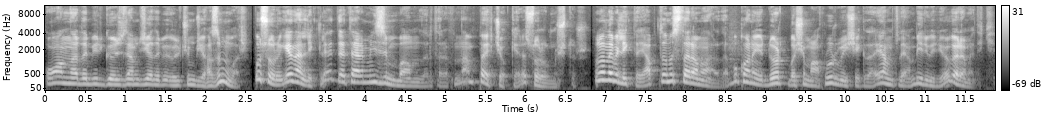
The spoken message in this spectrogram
O anlarda bir gözlemci ya da bir ölçüm cihazı mı var? Bu soru genellikle determinizm bağımlıları tarafından pek çok kere sorulmuştur. Bununla birlikte yaptığımız taramalarda bu konuyu dört başı mahrur bir şekilde yanıtlayan bir video göremedik.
